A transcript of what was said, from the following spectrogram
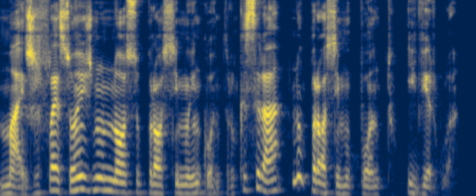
Mais reflexões no nosso próximo encontro, que será no próximo ponto e vírgula.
